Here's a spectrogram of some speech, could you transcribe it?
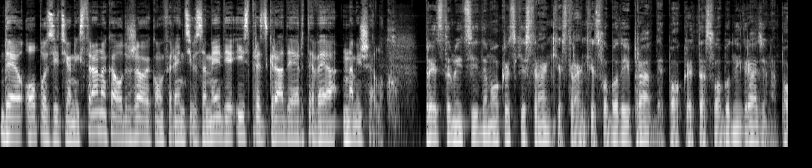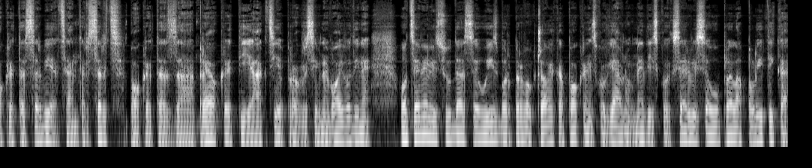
deo opozicionih stranaka održao je konferenciju za medije ispred zgrade RTV-a na Mišeluku. Predstavnici demokratske stranke, stranke Slobode i pravde, pokreta Slobodnih građana, pokreta Srbija, Centar Src, pokreta za preokret i akcije Progresivne Vojvodine ocenili su da se u izbor prvog čoveka pokrajinskog javnog medijskog servisa uplela politika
